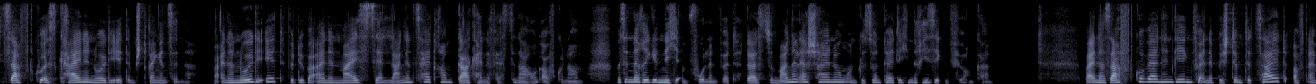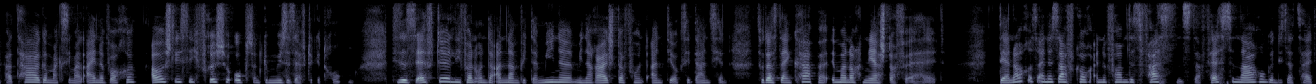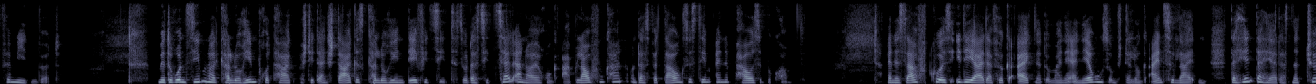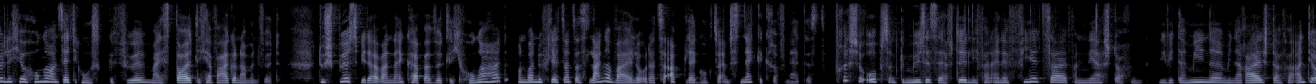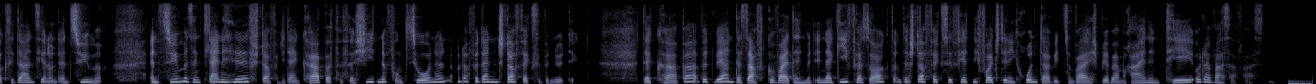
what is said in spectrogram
Die Saftkur ist keine Null-Diät im strengen Sinne. Bei einer Null-Diät wird über einen meist sehr langen Zeitraum gar keine feste Nahrung aufgenommen, was in der Regel nicht empfohlen wird, da es zu Mangelerscheinungen und gesundheitlichen Risiken führen kann. Bei einer Saftkur werden hingegen für eine bestimmte Zeit, oft ein paar Tage, maximal eine Woche, ausschließlich frische Obst- und Gemüsesäfte getrunken. Diese Säfte liefern unter anderem Vitamine, Mineralstoffe und Antioxidantien, sodass dein Körper immer noch Nährstoffe erhält. Dennoch ist eine Saftkur auch eine Form des Fastens, da feste Nahrung in dieser Zeit vermieden wird. Mit rund 700 Kalorien pro Tag besteht ein starkes Kaloriendefizit, sodass die Zellerneuerung ablaufen kann und das Verdauungssystem eine Pause bekommt. Eine Saftkur ist ideal dafür geeignet, um eine Ernährungsumstellung einzuleiten, da hinterher das natürliche Hunger- und Sättigungsgefühl meist deutlicher wahrgenommen wird. Du spürst wieder, wann dein Körper wirklich Hunger hat und wann du vielleicht sonst aus Langeweile oder zur Ablenkung zu einem Snack gegriffen hättest. Frische Obst- und Gemüsesäfte liefern eine Vielzahl von Nährstoffen wie Vitamine, Mineralstoffe, Antioxidantien und Enzyme. Enzyme sind kleine Hilfsstoffe, die dein Körper für verschiedene Funktionen und auch für deinen Stoffwechsel benötigt. Der Körper wird während der Saftkur weiterhin mit Energie versorgt und der Stoffwechsel fährt nicht vollständig runter, wie zum Beispiel beim reinen Tee- oder Wasserfasten.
